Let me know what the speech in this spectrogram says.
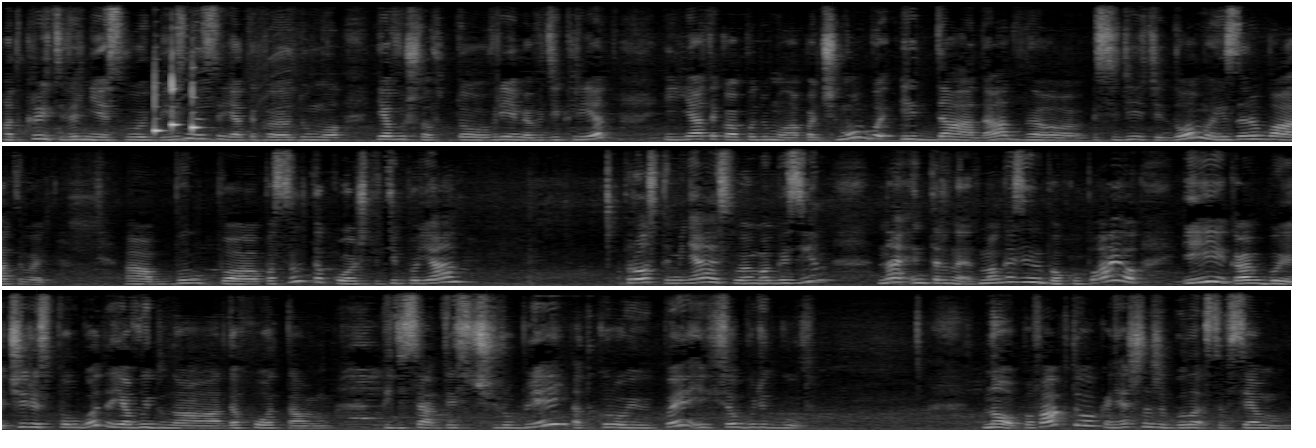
открыть, вернее, свой бизнес. И я такая думала, я вышла в то время в декрет, и я такая подумала, а почему бы и да, да, сидеть дома и зарабатывать. А, был посыл такой, что типа я просто меняю свой магазин на интернет-магазин, покупаю, и как бы через полгода я выйду на доход там 50 тысяч рублей, открою ИП, и все будет good. Но по факту, конечно же, было совсем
